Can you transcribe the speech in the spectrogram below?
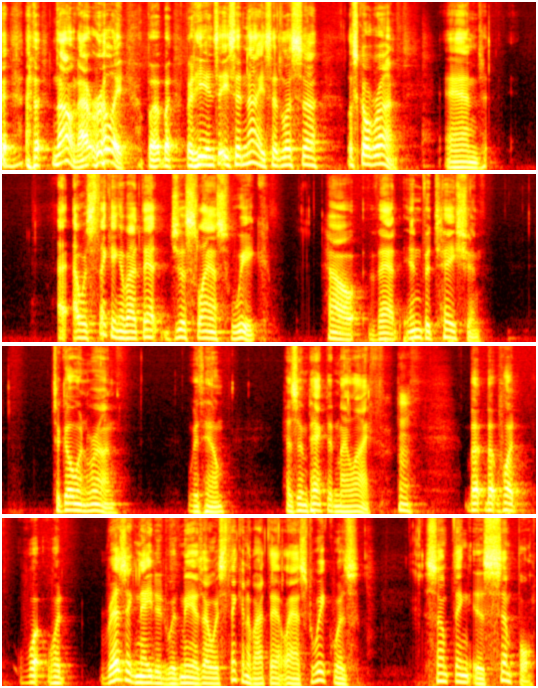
no, not really. But but but he he said no. He said let's uh, let's go run, and I, I was thinking about that just last week, how that invitation to go and run with him has impacted my life. But but what what what resonated with me as I was thinking about that last week was something as simple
